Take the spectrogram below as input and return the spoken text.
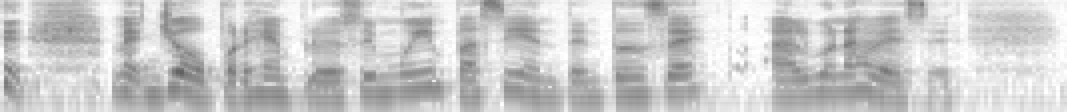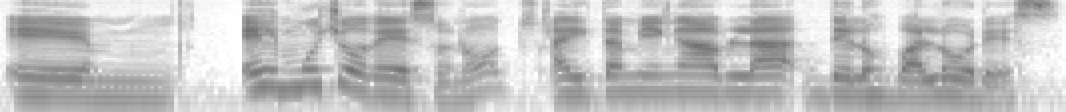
yo, por ejemplo, yo soy muy impaciente, entonces, algunas veces. Em, es mucho de eso, ¿no? Ahí también habla de los valores.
